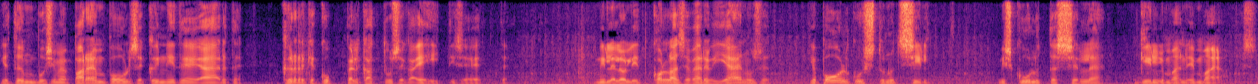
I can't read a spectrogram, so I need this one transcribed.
ja tõmbusime parempoolse kõnnitee äärde kõrge kuppelkatusega ehitise ette, millel olid kollase värvi jäänused ja poolkustunud silt, mis kuulutas selle Gilmani majaks.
